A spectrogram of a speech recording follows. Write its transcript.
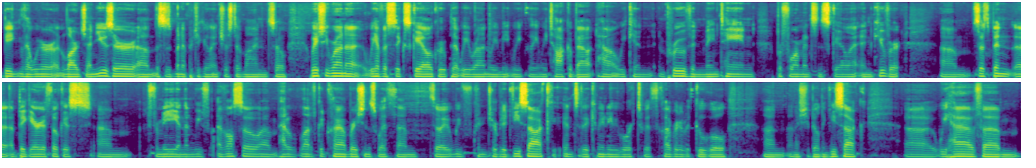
being that we are a large end user, um, this has been a particular interest of mine. And so we actually run a, we have a SIG Scale group that we run. We meet weekly and we talk about how we can improve and maintain performance and scale in KubeVirt. Um, so it's been a, a, big area of focus um, for me. And then we've I've also um, had a lot of good collaborations with. Um, so we've contributed VSOCK into the community. We worked with collaborated with Google on, on actually building VSOCK. Uh, we have um,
